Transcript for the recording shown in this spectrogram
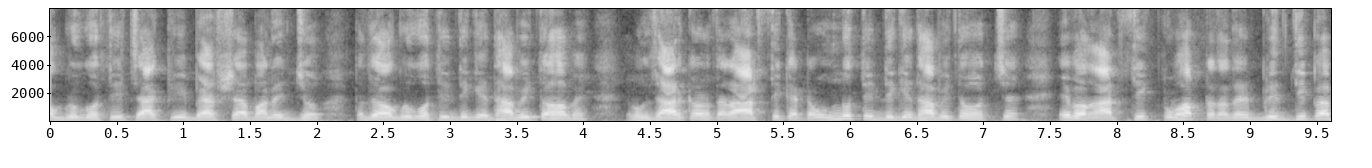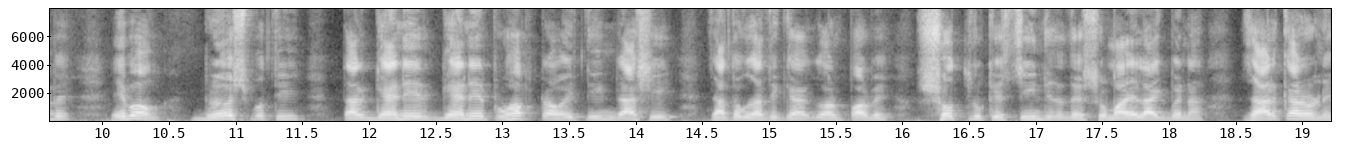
অগ্রগতি, চাকরি, ব্যবসা, বাণিজ্য তাদের অগ্রগতির দিকে ধাবিত হবে এবং যার কারণে তারা আর্থিক একটা উন্নতির দিকে ধাবিত হচ্ছে এবং আর্থিক প্রভাবটা তাদের বৃদ্ধি পাবে এবং বৃহস্পতি তার জ্ঞানের জ্ঞানের প্রভাবটাও এই তিন রাশি জাতক জাতিকাগণ পাবে। শত্রুকে চিনতে তাদের সময় লাগবে না, যার কারণে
